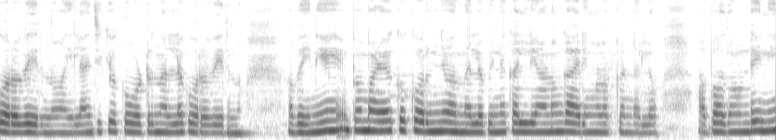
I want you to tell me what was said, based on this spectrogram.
കുറവായിരുന്നു. മൈലാഞ്ചിക്കൊക്കെ ഓർഡർ നല്ല കുറവായിരുന്നു. അപ്പോൾ ഇനി ഇപ്പം മഴയൊക്കെ കുറഞ്ഞു വന്നല്ലോ. പിന്നെ കല്യാണവും കാര്യങ്ങളൊക്കെ ഉണ്ടല്ലോ. അപ്പോൾ അതുകൊണ്ട് ഇനി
